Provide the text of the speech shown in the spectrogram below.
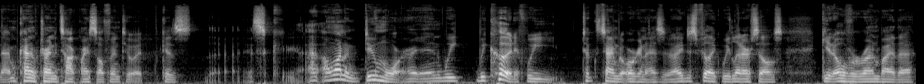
I'm kind of trying to talk myself into it because uh, it's I, I want to do more, and we we could if we took the time to organize it. I just feel like we let ourselves get overrun by the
